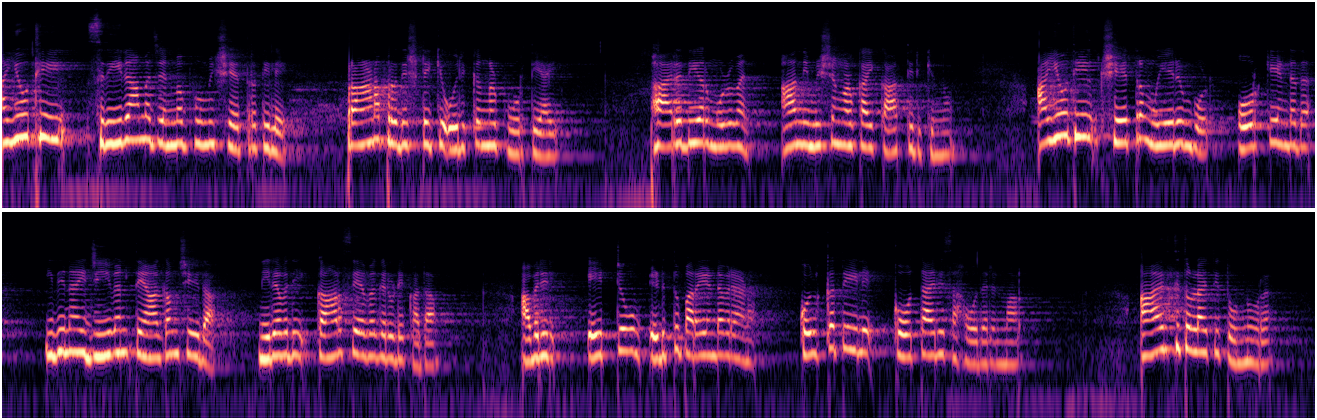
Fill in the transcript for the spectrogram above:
അയോധ്യയിൽ ശ്രീരാമ ജന്മഭൂമി ക്ഷേത്രത്തിലെ പ്രാണപ്രതിഷ്ഠയ്ക്ക് ഒരുക്കങ്ങൾ പൂർത്തിയായി. ഭാരതീയർ മുഴുവൻ ആ നിമിഷങ്ങൾക്കായി കാത്തിരിക്കുന്നു. അയോധ്യയിൽ ക്ഷേത്രം ഉയരുമ്പോൾ ഓർക്കേണ്ടത് ഇതിനായി ജീവൻ ത്യാഗം ചെയ്ത നിരവധി കാർ സേവകരുടെ കഥ. അവരിൽ ഏറ്റവും എടുത്തു പറയേണ്ടവരാണ് കൊൽക്കത്തയിലെ കോത്താരി സഹോദരന്മാർ. ആയിരത്തി തൊള്ളായിരത്തി തൊണ്ണൂറ്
